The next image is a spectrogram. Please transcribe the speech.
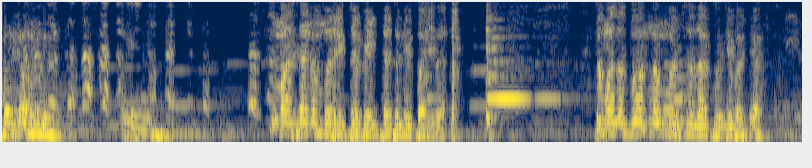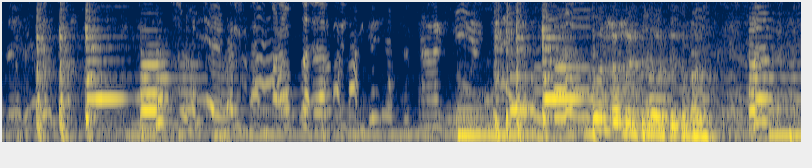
बर का म्हणलं? माझा नंबर एकचा पेंट तुम्ही पाहिला. तुम्हाला दोन नंबरचं दाखवते बरं का. दोन नंबरचं दाखवते तुम्हाला.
